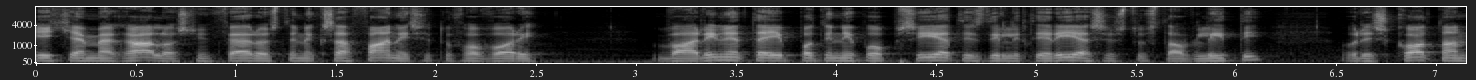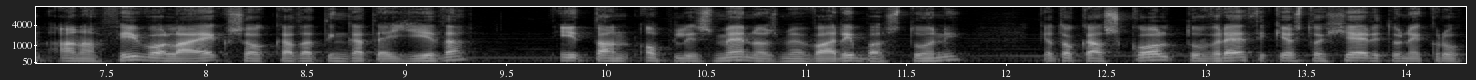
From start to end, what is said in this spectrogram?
είχε μεγάλο συμφέρον στην εξαφάνιση του φοβορή. Βαρύνεται υπό την υποψία της δηλητηρίασης του σταυλίτη, βρισκόταν αναφίβολα έξω κατά την καταιγίδα, ήταν οπλισμένος με βαρύ μπαστούνι και το κασκόλ του βρέθηκε στο χέρι του νεκρού.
